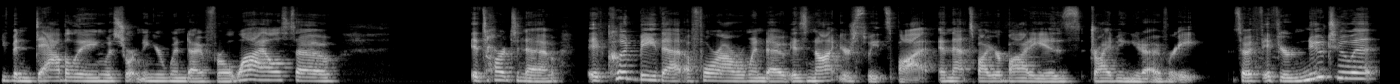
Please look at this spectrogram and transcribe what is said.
you've been dabbling with shortening your window for a while. So it's hard to know. It could be that a four hour window is not your sweet spot, and that's why your body is driving you to overeat. So if, if you're new to it,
